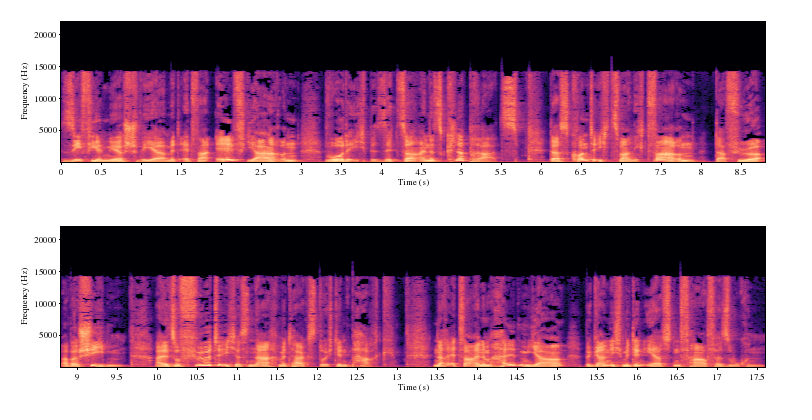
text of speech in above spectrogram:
sie fiel mir schwer. Mit etwa elf Jahren wurde ich Besitzer eines Klapprads. Das konnte ich zwar nicht fahren, dafür aber schieben. Also führte ich es nachmittags durch den Park. Nach etwa einem halben Jahr begann ich mit den ersten Fahrversuchen.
